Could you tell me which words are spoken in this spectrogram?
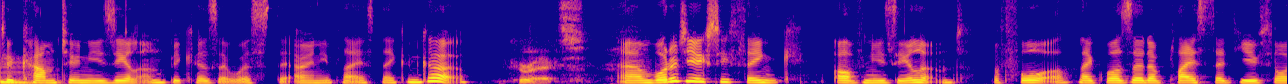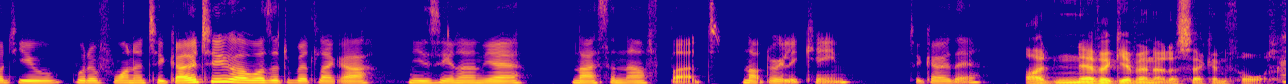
to Mm, come to New Zealand because it was the only place they can go. Correct. Um, what did you actually think of New Zealand before? Like, was it a place that you thought you would have wanted to go to, or was it a bit like, ah, New Zealand, yeah, nice enough, but not really keen to go there? I'd never given it a second thought.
